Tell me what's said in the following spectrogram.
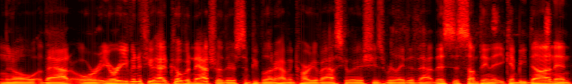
you know that or, or even if you had covid naturally there's some people that are having cardiovascular issues related to that this is something that can be done and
